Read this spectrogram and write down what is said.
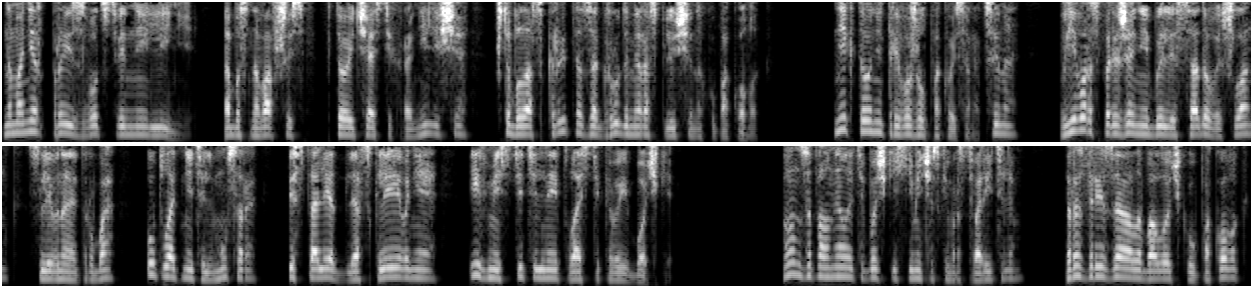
на манер производственной линии, обосновавшись в той части хранилища, что была скрыта за грудами расплющенных упаковок. Никто не тревожил покой сарацина, в его распоряжении были садовый шланг, сливная труба, уплотнитель мусора, пистолет для склеивания и вместительные пластиковые бочки. Он заполнял эти бочки химическим растворителем, разрезал оболочку упаковок,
